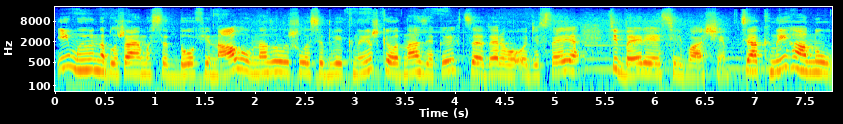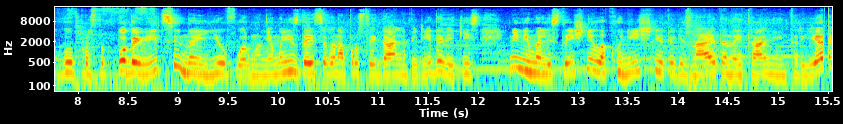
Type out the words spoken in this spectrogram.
І ми наближаємося до фіналу. В нас залишилося дві книжки, одна з яких це дерево Одіссея Тіберія Сільваші. Ця книга, ну ви просто подивіться на її оформлення. Мені здається, вона просто ідеально підійде в якісь мінімалістичні, лаконічні, такі знаєте, нейтральні інтер'єри,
